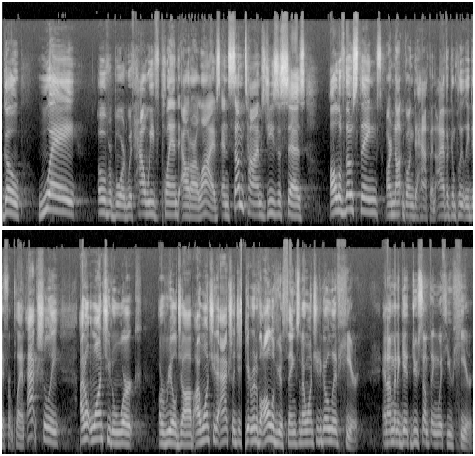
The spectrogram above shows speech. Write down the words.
go way overboard with how we've planned out our lives. And sometimes Jesus says, all of those things are not going to happen. I have a completely different plan. Actually, I don't want you to work a real job. I want you to actually just get rid of all of your things and I want you to go live here. And I'm going to get do something with you here.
